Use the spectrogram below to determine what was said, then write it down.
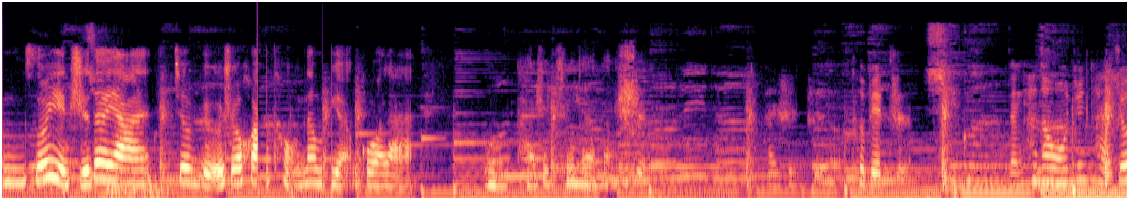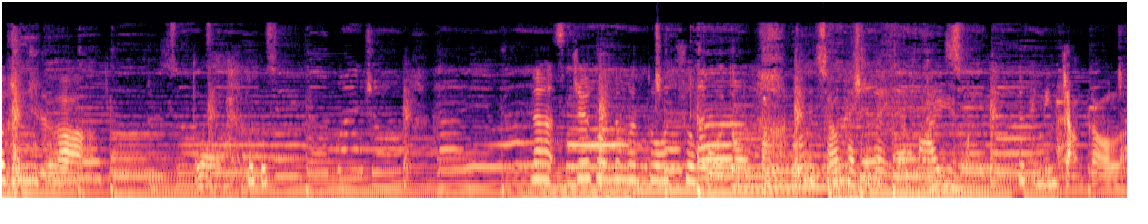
嗯，所以值得呀。就比如说话筒那么远过来，嗯，还是值得的。是，还是值得，特别值。能看到王俊凯就很值了。对。那追过那么多次活动嘛，小凯现在也在发育嘛，那肯定长高了，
